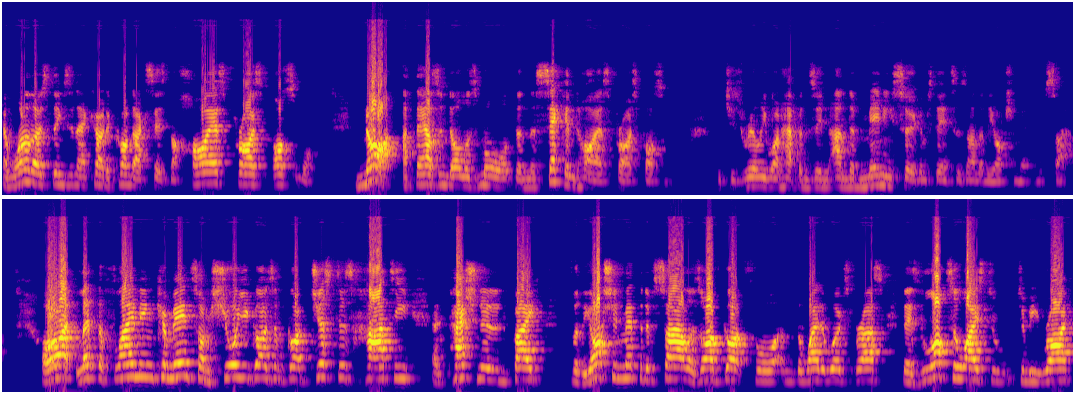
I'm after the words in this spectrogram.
And one of those things in that code of conduct says the highest price possible, not a thousand dollars more than the second highest price possible which is really what happens in under many circumstances under the auction method of sale. All right, let the flaming commence. I'm sure you guys have got just as hearty and passionate a debate for the auction method of sale as I've got for the way that works for us. There's lots of ways to, to be right.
